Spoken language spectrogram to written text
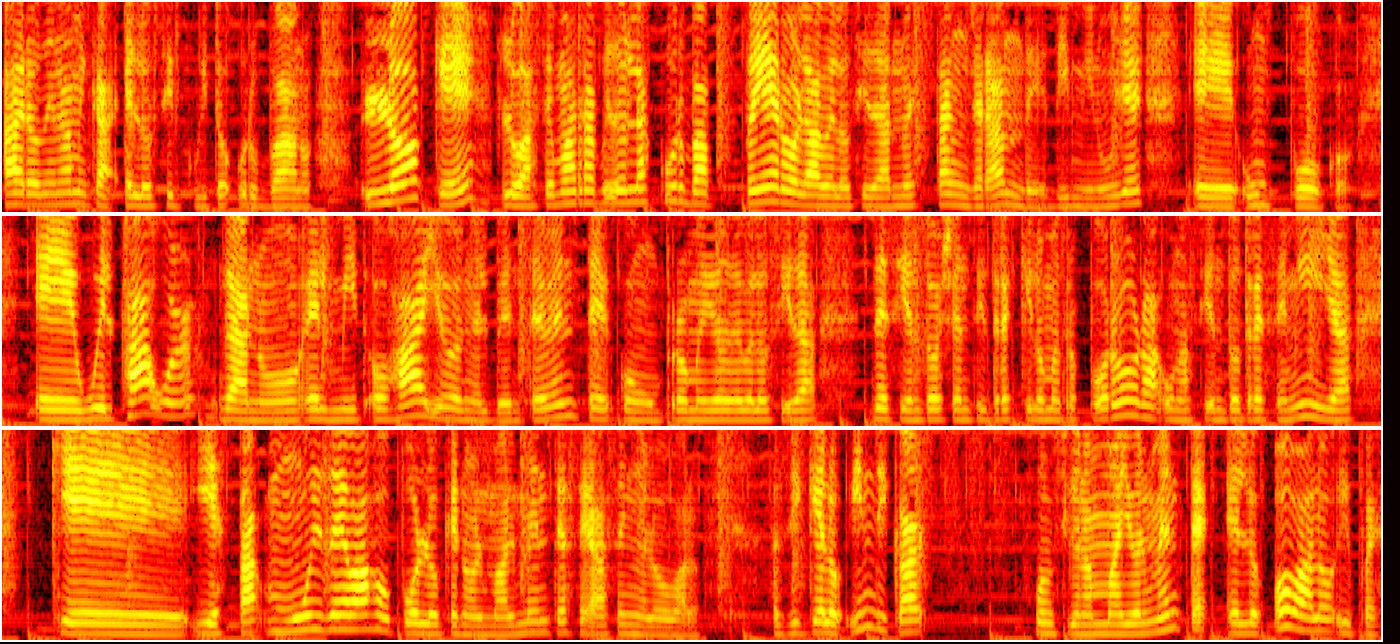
aerodinámica en los circuitos urbanos, lo que lo hace más rápido en las curvas, pero la velocidad no es tan grande, disminuye eh, un poco. Eh, Will Power ganó el Mid Ohio en el 2020 con un promedio de velocidad de 183 kilómetros por hora, unas 113 millas, que, y está muy debajo por lo que normalmente se hace en el óvalo. Así que los IndyCar funcionan mayormente en los óvalos y pues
